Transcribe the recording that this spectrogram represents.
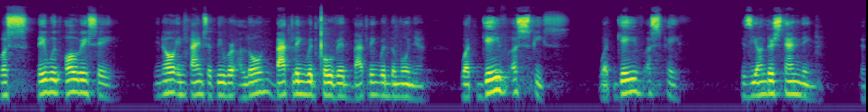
was they would always say, you know, in times that we were alone, battling with COVID, battling with pneumonia, what gave us peace, what gave us faith, is the understanding that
